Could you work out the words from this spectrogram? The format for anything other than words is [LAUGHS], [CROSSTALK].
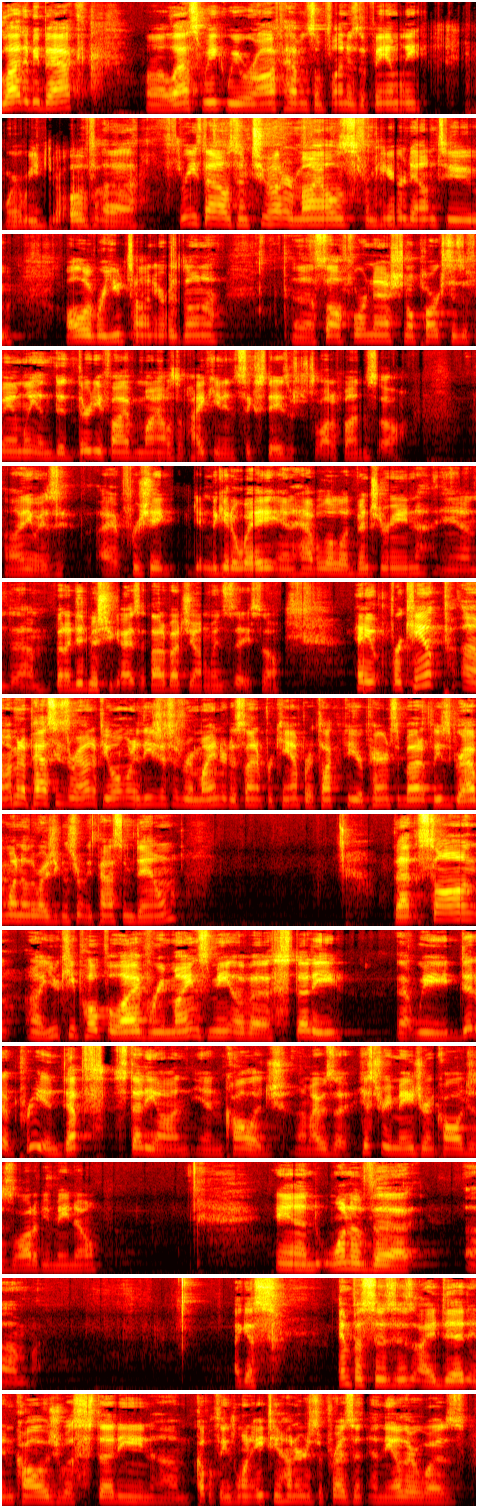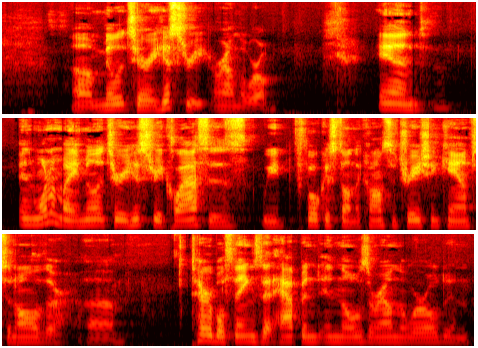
glad to be back. Uh, last week we were off having some fun as a family where we drove uh, 3,200 miles from here down to all over Utah and Arizona. Uh, saw four national parks as a family and did 35 miles of hiking in six days, which was a lot of fun. So, uh, anyways, I appreciate getting to get away and have a little adventuring. And um, but I did miss you guys. I thought about you on Wednesday. So, hey, for camp, um, I'm going to pass these around. If you want one of these, just as a reminder to sign up for camp or to talk to your parents about it, please grab one. Otherwise, you can certainly pass them down. That song, uh, "You Keep Hope Alive," reminds me of a study that we did a pretty in-depth study on in college. Um, I was a history major in college, as a lot of you may know. And one of the, um, I guess, emphases I did in college was studying um, a couple things. One, 1800s to the present, and the other was um, military history around the world. And in one of my military history classes, we focused on the concentration camps and all the uh, terrible things that happened in those around the world. And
